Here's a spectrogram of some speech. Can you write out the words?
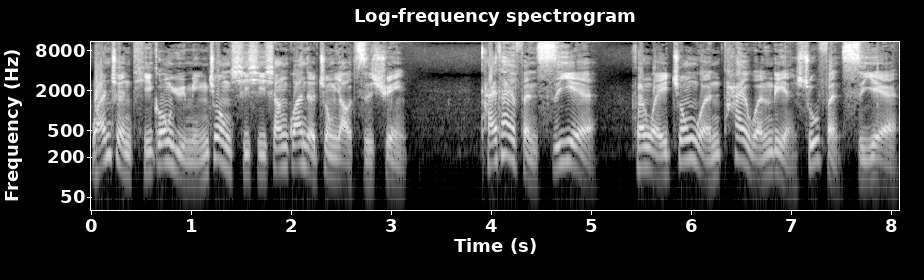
完整提供与民众息息相关的重要资讯。台泰粉丝页分为中文、泰文、脸书粉丝页，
